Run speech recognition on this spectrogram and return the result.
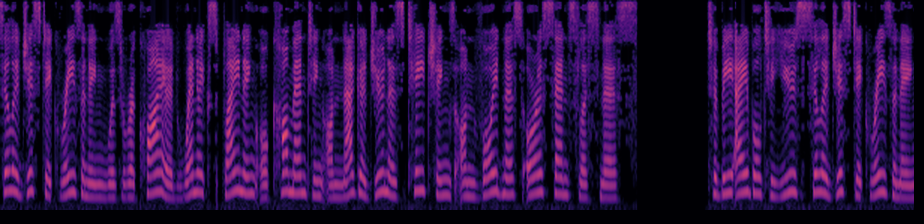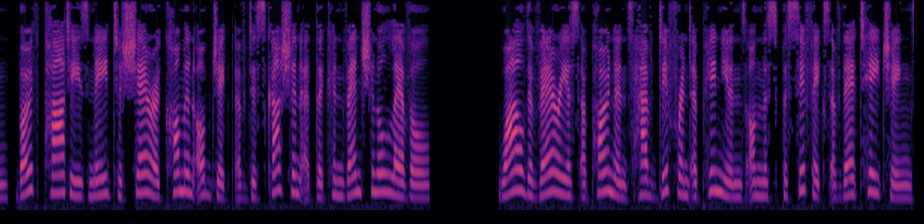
syllogistic reasoning was required when explaining or commenting on Nagarjuna's teachings on voidness or essencelessness. To be able to use syllogistic reasoning, both parties need to share a common object of discussion at the conventional level. While the various opponents have different opinions on the specifics of their teachings,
